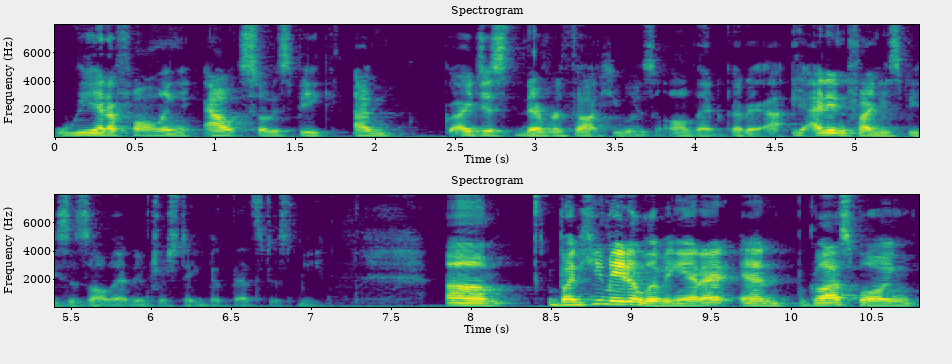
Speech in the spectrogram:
we had a falling out, so to speak. I'm I just never thought he was all that good. I, I didn't find his pieces all that interesting, but that's just me. Um, but he made a living at it, and glass blowing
